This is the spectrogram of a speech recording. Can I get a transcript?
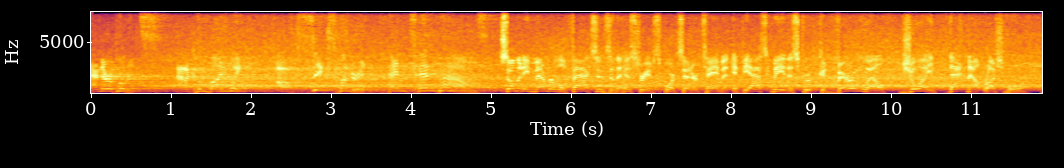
And their opponents, at a combined weight of 610 pounds. So many memorable factions in the history of sports entertainment. If you ask me, this group could very well join that Mount Rushmore.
